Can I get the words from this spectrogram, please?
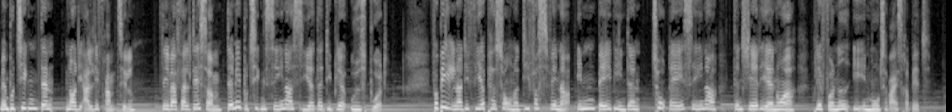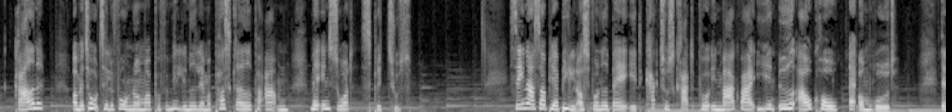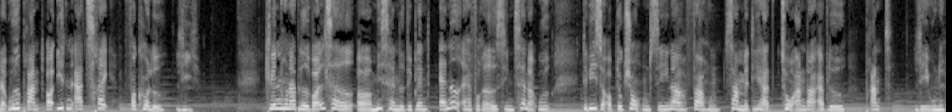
Men butikken, den når de aldrig frem til. Det er i hvert fald det, som dem i butikken senere siger, da de bliver udspurgt. For bilen og de fire personer, de forsvinder, inden babyen den to dage senere, den 6. januar, bliver fundet i en motorvejsrabet. Grædende og med to telefonnumre på familiemedlemmer påskrevet på armen med en sort sprittus. Senere så bliver bilen også fundet bag et kaktuskrat på en markvej i en øde afkrog af området. Den er udbrændt, og i den er tre forkullet lig. Kvinden hun er blevet voldtaget og mishandlet ved blandt andet at have forredet sine tænder ud. Det viser obduktionen senere, før hun sammen med de her to andre er blevet brændt levende.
